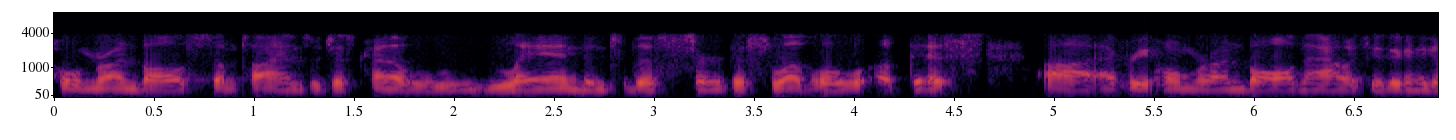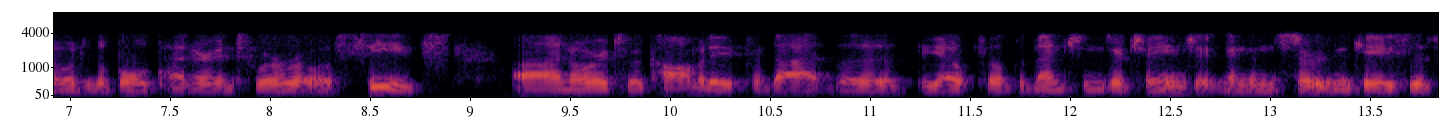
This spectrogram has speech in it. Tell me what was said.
home run balls sometimes would just kind of land into the surface level abyss. Uh, every home run ball now is either going to go into the bullpen or into a row of seats. Uh, in order to accommodate for that, the, the outfield dimensions are changing, and in certain cases,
